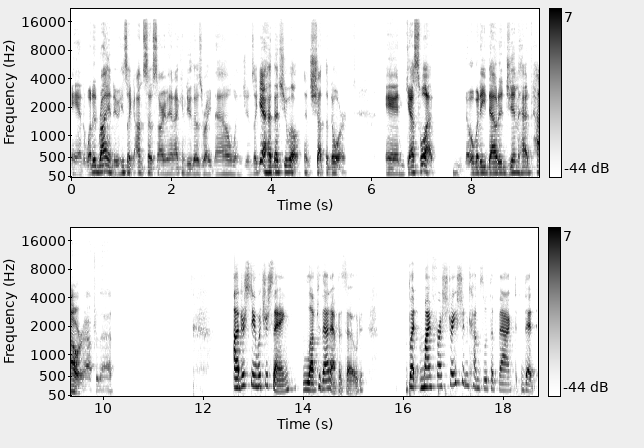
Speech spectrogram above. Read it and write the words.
And what did Ryan do? He's like, I'm so sorry, man. I can do those right now. And Jim's like, Yeah, I bet you will. And shut the door. And guess what? Nobody doubted Jim had power after that. Understand what you're saying. Loved that episode but my frustration comes with the fact that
